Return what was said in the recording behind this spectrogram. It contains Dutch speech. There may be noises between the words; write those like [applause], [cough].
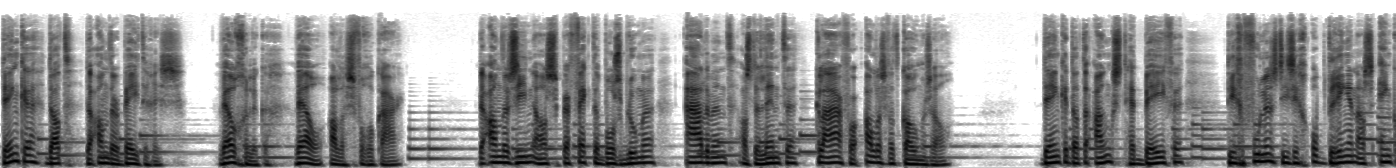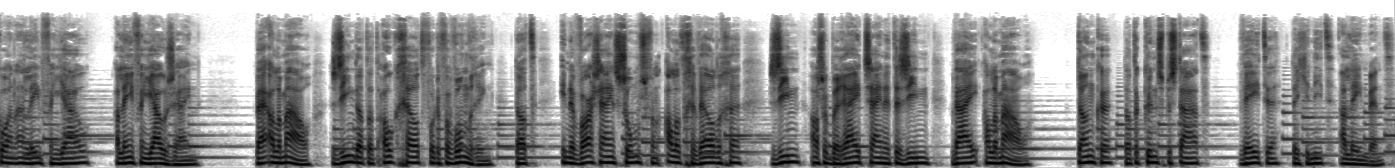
Denken dat de ander beter is. Wel gelukkig, wel alles voor elkaar. De ander zien als perfecte bos bloemen, ademend als de lente, klaar voor alles wat komen zal. Denken dat de angst, het beven, die gevoelens die zich opdringen als enkel en alleen van jou, alleen van jou zijn. Wij allemaal zien dat dat ook geldt voor de verwondering, dat in de war zijn soms van al het geweldige, zien als we bereid zijn het te zien, wij allemaal. Danken dat er kunst bestaat, weten dat je niet alleen bent.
